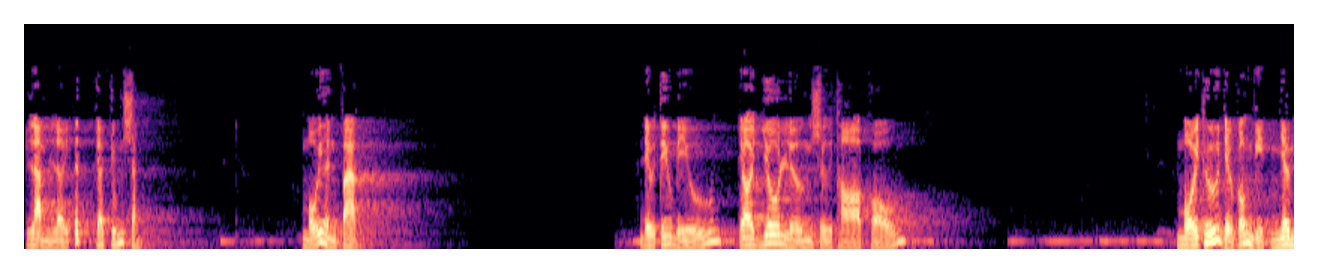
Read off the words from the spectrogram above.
làm lợi ích cho chúng sanh. Mỗi hình phạt đều tiêu biểu cho vô lượng sự thọ khổ. Mỗi thứ đều có nghiệp nhân.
